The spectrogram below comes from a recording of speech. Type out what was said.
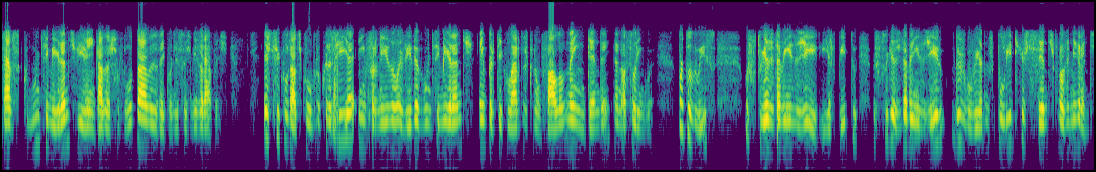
Sabe-se que muitos imigrantes vivem em casas superlotadas, em condições miseráveis. As dificuldades com a burocracia infernizam a vida de muitos imigrantes, em particular dos que não falam nem entendem a nossa língua. Por tudo isso, os portugueses devem exigir, e repito, os portugueses devem exigir dos governos políticas decentes para os imigrantes.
